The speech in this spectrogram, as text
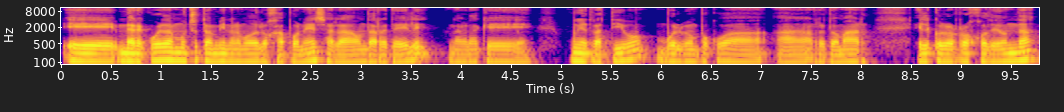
Eh, me recuerda mucho también al modelo japonés, a la Honda RTL, la verdad que muy atractivo, vuelve un poco a, retomar el color rojo de Honda,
